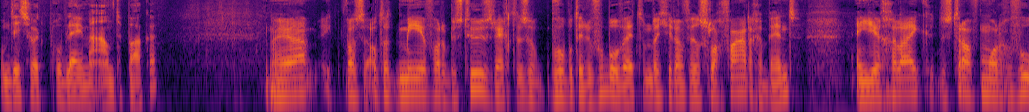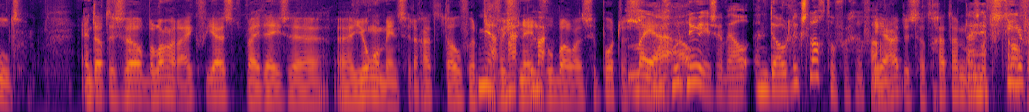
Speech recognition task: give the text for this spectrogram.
om dit soort problemen aan te pakken? Nou ja, ik was altijd meer voor het bestuursrecht. Dus bijvoorbeeld in de voetbalwet. Omdat je dan veel slagvaardiger bent. En je gelijk de straf morgen voelt. En dat is wel belangrijk, juist bij deze eh, jonge mensen. Daar gaat het over Ja, professionele maar- voetbal en supporters. Maar ja, maar goed, nu is er wel een dodelijk slachtoffer gevallen. Ja, dus dat gaat dan Daar om zijn het vier strafrecht.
